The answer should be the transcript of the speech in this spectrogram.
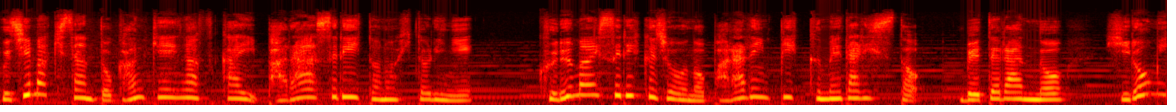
藤巻さんと関係が深いパラアスリートの一人に、車椅子陸上のパラリンピックメダリスト、ベテランの広道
